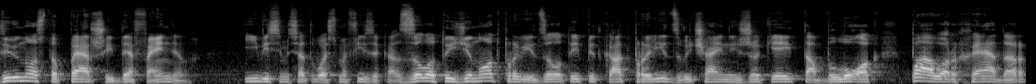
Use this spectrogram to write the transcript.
91-й дефендінг. І 88 фізика. Золотий єнот, привіт, золотий підкат, привіт, звичайний жокей та блок, пауерхедер.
